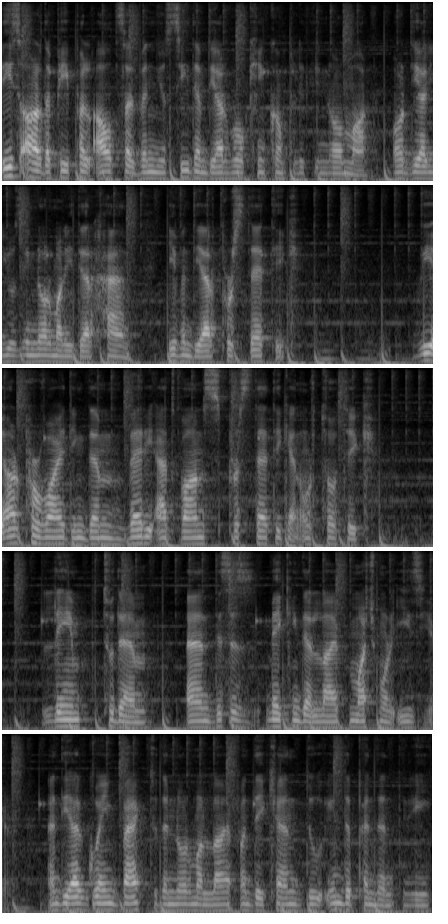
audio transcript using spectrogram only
These are the people outside when you see them they are walking completely normal or they are using normally their hand even they are prosthetic. We are providing them very advanced prosthetic and orthotic limb to them and this is making their life much more easier and they are going back to the normal life and they can do independently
